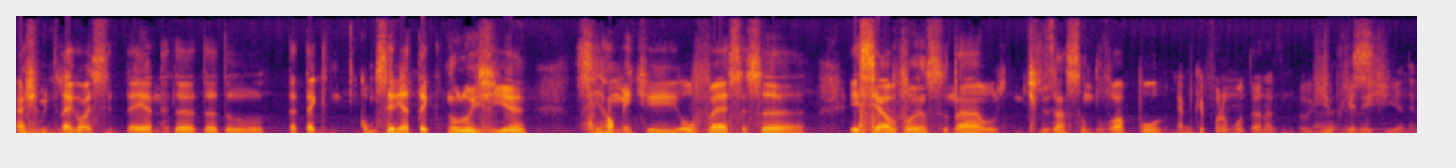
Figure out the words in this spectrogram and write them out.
Acho muito legal essa ideia, né? Da, da, do, da tec... Como seria a tecnologia se realmente houvesse essa, esse avanço na utilização do vapor? É porque foram mudando os tipos de energia, né?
